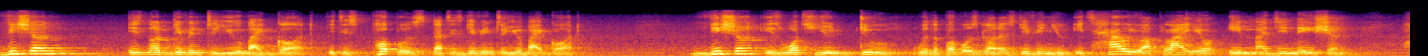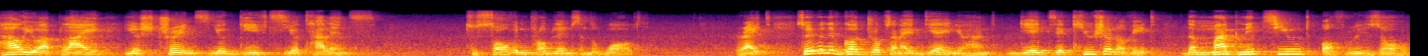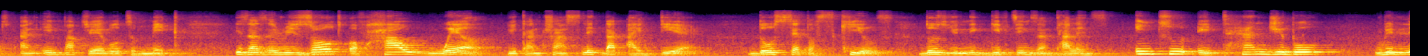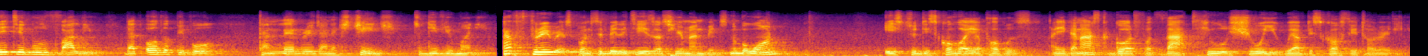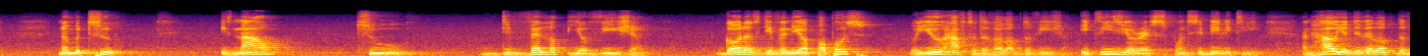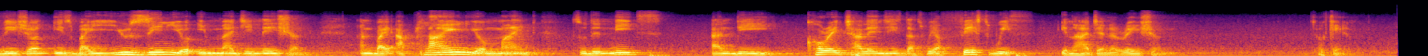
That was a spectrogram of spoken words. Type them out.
Vision is not given to you by God, it is purpose that is given to you by God. Vision is what you do with the purpose God has given you. It's how you apply your imagination, how you apply your strengths, your gifts, your talents to solving problems in the world. Right? So even if God drops an idea in your hand, the execution of it, the magnitude of result and impact you're able to make is as a result of how well you can translate that idea those set of skills, those unique giftings and talents into a tangible, relatable value that other people can leverage and exchange to give you money. You have three responsibilities as human beings. Number one is to discover your purpose, and you can ask God for that. He will show you. We have discussed it already. Number two is now to develop your vision. God has given you a purpose, but you have to develop the vision. It is your responsibility. And how you develop the vision is by using your imagination and by applying your mind to the needs and the current challenges that we are faced with in our generation. Okay.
